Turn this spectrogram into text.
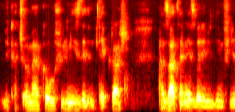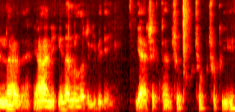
birkaç Ömer Kavur filmi izledim tekrar. Yani zaten ezbere bildiğim filmler de yani inanılır gibi değil. Gerçekten çok çok çok iyi.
